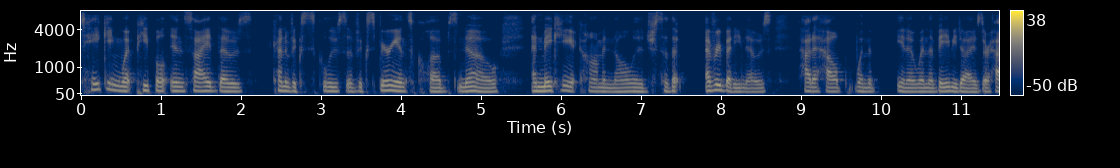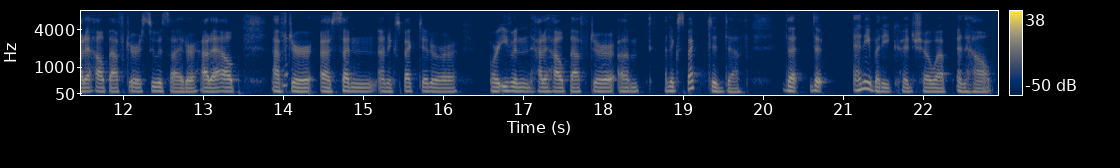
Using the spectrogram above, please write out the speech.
taking what people inside those kind of exclusive experience clubs know and making it common knowledge so that everybody knows how to help when the you know when the baby dies or how to help after a suicide or how to help after a sudden unexpected or or even how to help after um, an expected death that that anybody could show up and help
